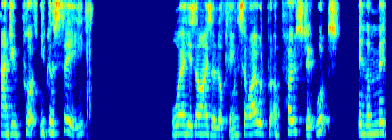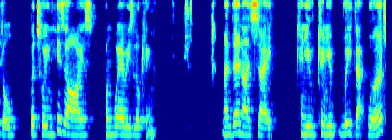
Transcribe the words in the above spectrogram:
And you put you can see where his eyes are looking. So I would put a post-it, whoops, in the middle between his eyes and where he's looking. And then I'd say, can you can you read that word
